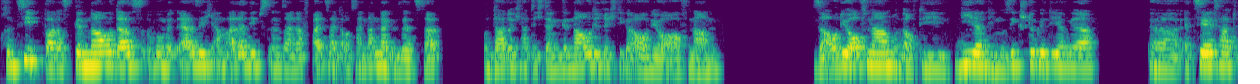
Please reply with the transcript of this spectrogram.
Prinzip war das genau das, womit er sich am allerliebsten in seiner Freizeit auseinandergesetzt hat. Und dadurch hatte ich dann genau die richtige Audioaufnahme diese Audioaufnahmen und auch die Lieder, die Musikstücke, die er mir äh, erzählt hat,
